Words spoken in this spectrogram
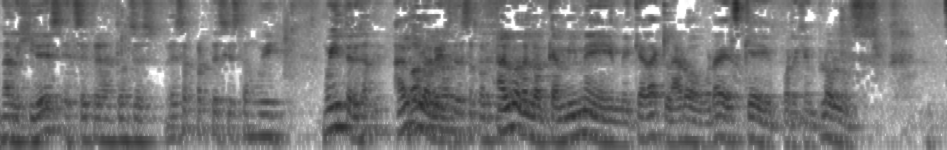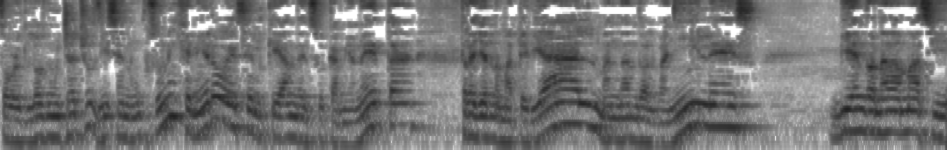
una rigidez, etcétera. Entonces, esa parte sí está muy, muy interesante. Algo, No de lo, de algo de lo que a mí me, me queda claro ahora es que, por ejemplo, los sobre los muchachos dicen, pues un ingeniero es el que anda en su camioneta, trayendo material, mandando albañiles, viendo nada más si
